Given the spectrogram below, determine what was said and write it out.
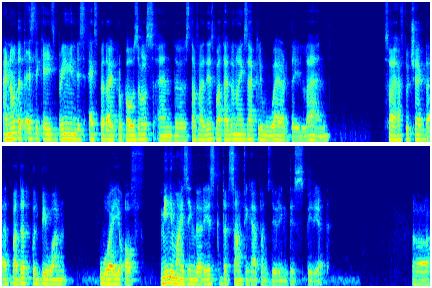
I know that SDK is bringing these expedite proposals and uh, stuff like this, but I don't know exactly where they land. So I have to check that, but that could be one way of minimizing the risk that something happens during this period. Uh,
